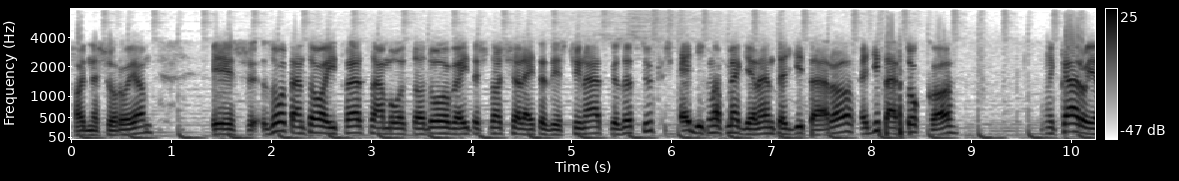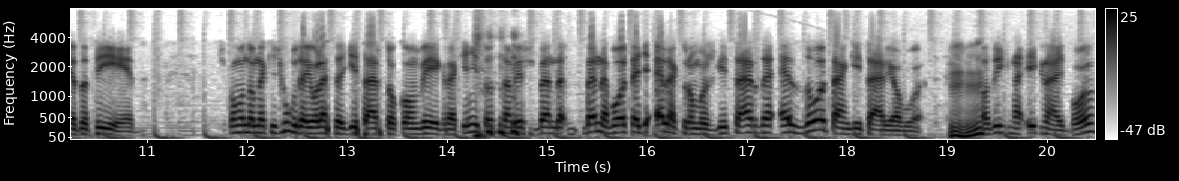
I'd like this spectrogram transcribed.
hagy ne soroljam. És Zoltán tavaly itt felszámolta a dolgait, és nagy selejtezést csinált közöttük, és egyik nap megjelent egy gitárral, egy gitártokkal, hogy Károly, ez a tiéd. És akkor mondom neki, hogy hú, de jó lesz egy gitártokon végre. Kinyitottam, és benne, benne volt egy elektromos gitár, de ez Zoltán gitárja volt, uh-huh. az Igni- Ignite-ból.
